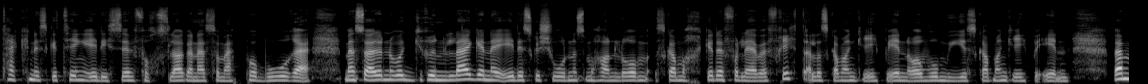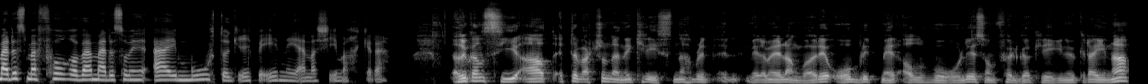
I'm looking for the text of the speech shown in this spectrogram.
tekniske ting i disse forslagene som er på bordet, men så er det noe grunnleggende i diskusjonene som handler om skal markedet få leve fritt, eller skal man gripe inn, og hvor mye skal man gripe inn? Hvem er det som er for, og hvem er det som er imot å gripe inn i energimarkedet? Ja, du kan si at Etter hvert som denne krisen har blitt mer og mer langvarig og blitt mer alvorlig som følge av krigen i Ukraina,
